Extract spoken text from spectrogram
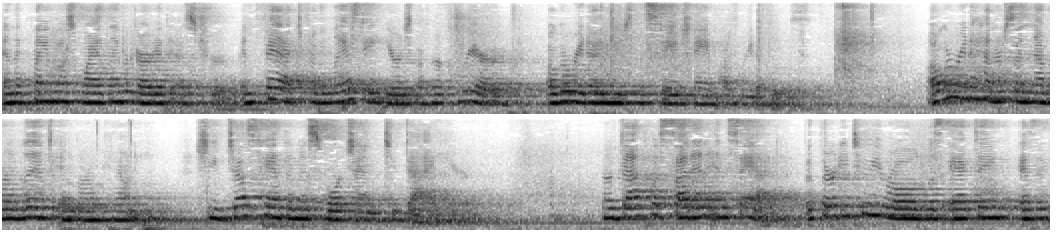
and the claim was widely regarded as true. In fact, for the last eight years of her career, Ogarita used the stage name of Rita Booth. Ogarita Henderson never lived in Broome. She just had the misfortune to die here. Her death was sudden and sad. The 32-year-old was acting as a,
